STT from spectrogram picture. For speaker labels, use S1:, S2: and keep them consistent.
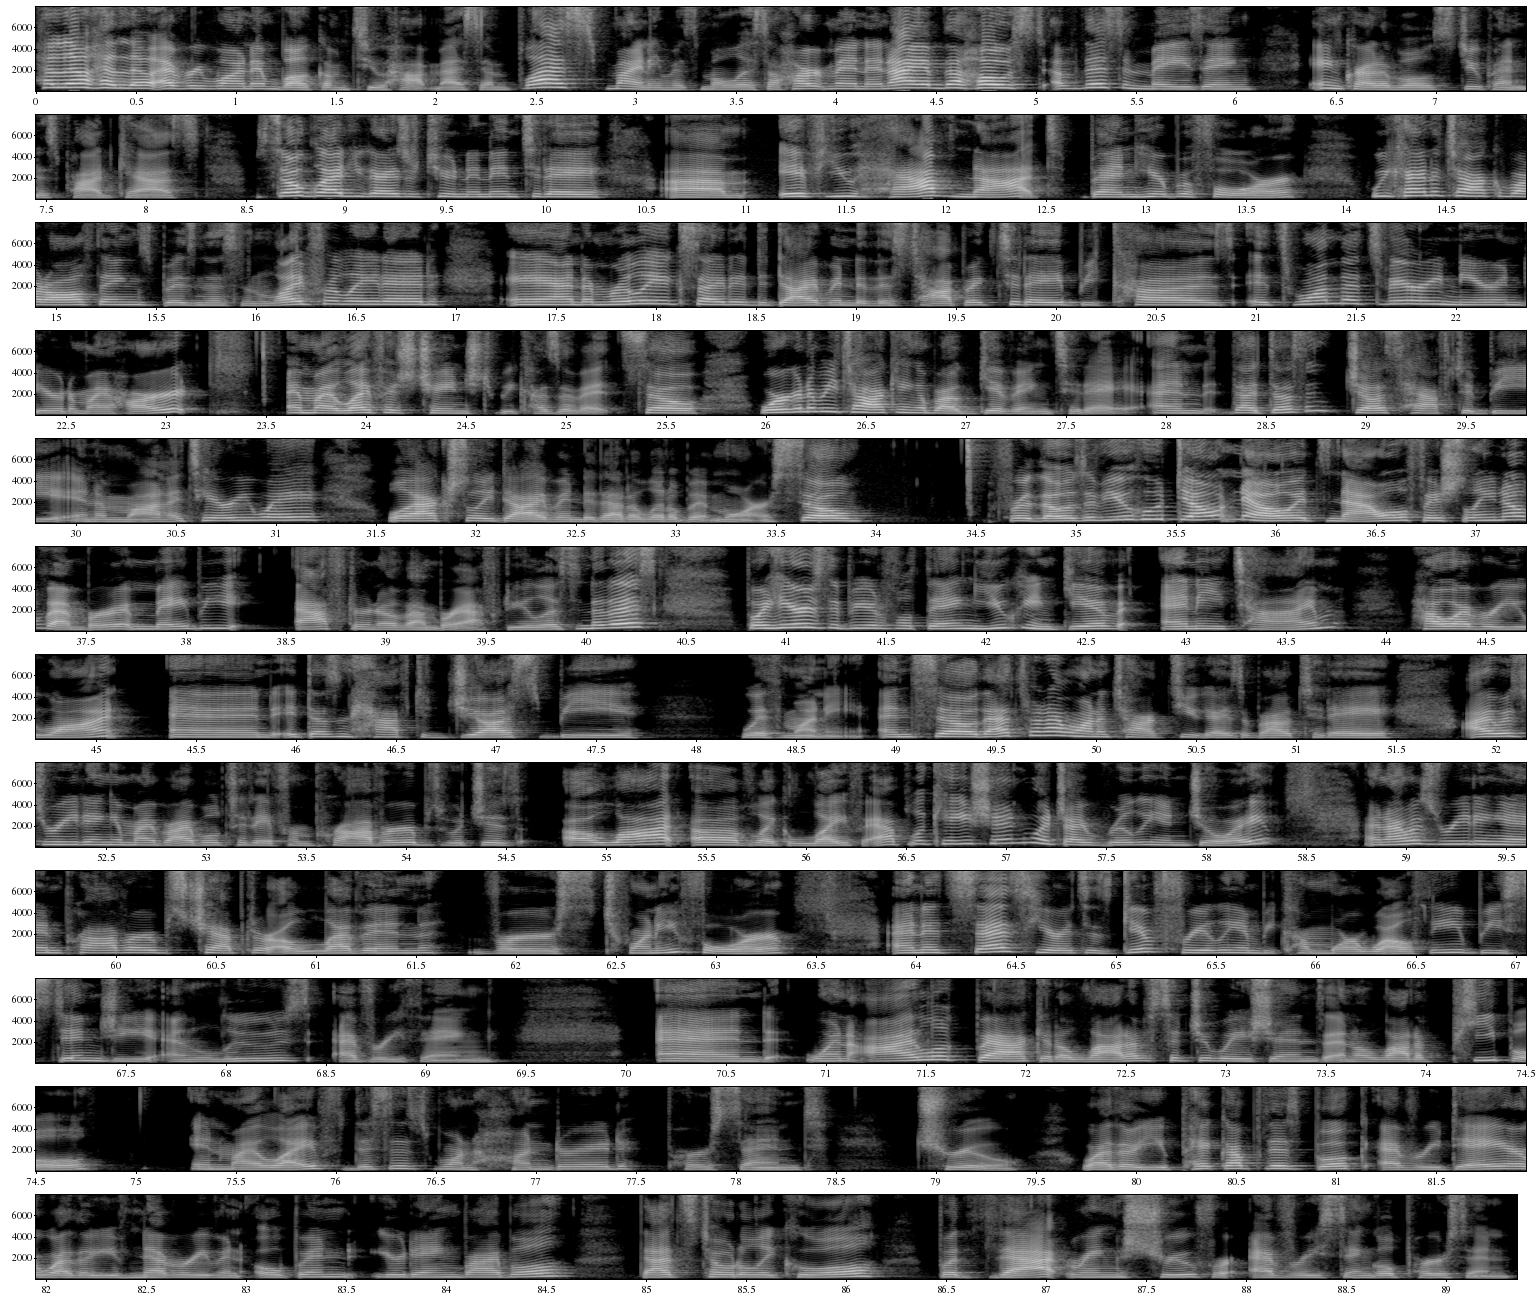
S1: Hello, hello, everyone, and welcome to Hot Mess and Blessed. My name is Melissa Hartman, and I am the host of this amazing, incredible, stupendous podcast. I'm so glad you guys are tuning in today. Um, if you have not been here before, we kind of talk about all things business and life related, and I'm really excited to dive into this topic today because it's one that's very near and dear to my heart and my life has changed because of it. So, we're going to be talking about giving today, and that doesn't just have to be in a monetary way. We'll actually dive into that a little bit more. So, for those of you who don't know, it's now officially November. It may be after November after you listen to this, but here's the beautiful thing you can give anytime, however you want, and it doesn't have to just be with money. And so that's what I want to talk to you guys about today. I was reading in my Bible today from Proverbs, which is a lot of like life application, which I really enjoy. And I was reading in Proverbs chapter 11, verse 24. And it says here, it says, Give freely and become more wealthy, be stingy and lose everything. And when I look back at a lot of situations and a lot of people in my life, this is 100% true. Whether you pick up this book every day or whether you've never even opened your dang Bible, that's totally cool. But that rings true for every single person.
